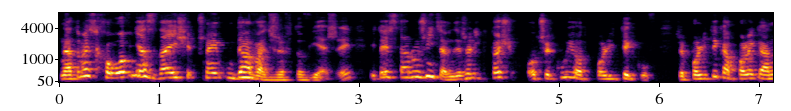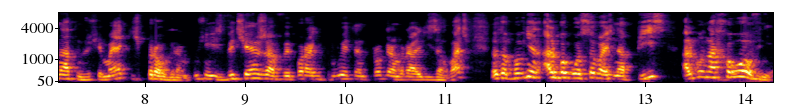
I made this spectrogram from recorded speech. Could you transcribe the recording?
Natomiast Hołownia zdaje się przynajmniej udawać, że w to wierzy. I to jest ta różnica. Więc jeżeli ktoś oczekuje od polityków, że polityka polega na tym, że się ma jakiś program, później zwycięża w wyborach i próbuje ten program realizować, no to powinien albo głosować na PiS, albo na Hołownię.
